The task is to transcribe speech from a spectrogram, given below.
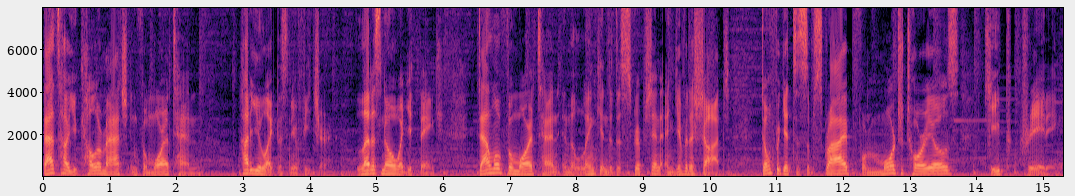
That's how you color match in Filmora 10. How do you like this new feature? Let us know what you think. Download Filmora 10 in the link in the description and give it a shot. Don't forget to subscribe for more tutorials. Keep creating.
